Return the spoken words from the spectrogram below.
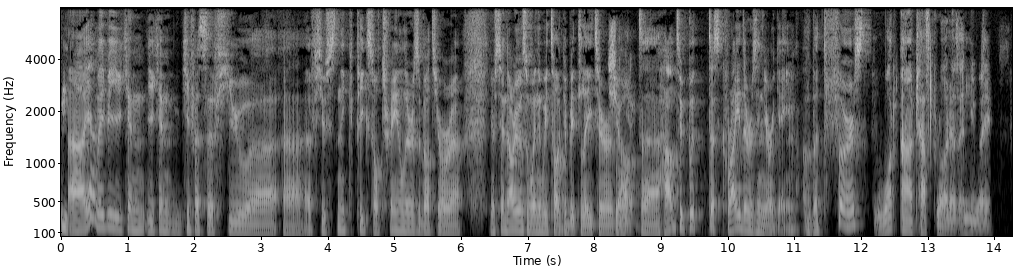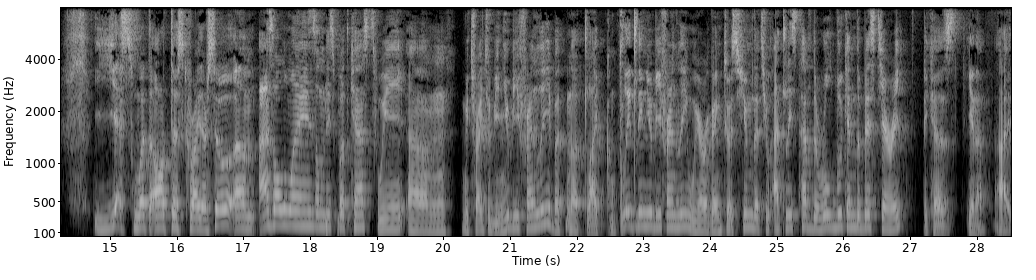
yeah. Uh, yeah, maybe you can you can give us a few uh, uh, a few sneak peeks or trailers about your uh, your scenarios when we talk a bit later sure. about uh, how to put Tusk Riders in your game. But first, what are Tusk Riders anyway? Yes, what are Tusk Riders? So, um, as always on this podcast, we um, we try to be newbie friendly, but not like completely newbie friendly. We are going to assume that you at least have the rule book and the bestiary, because you know I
